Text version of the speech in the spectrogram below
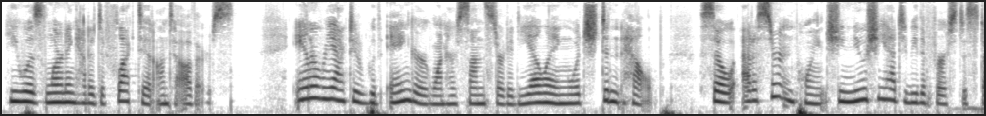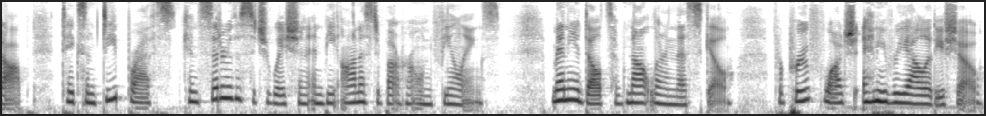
he was learning how to deflect it onto others. Anna reacted with anger when her son started yelling, which didn't help. So, at a certain point, she knew she had to be the first to stop, take some deep breaths, consider the situation, and be honest about her own feelings. Many adults have not learned this skill. For proof, watch any reality show.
